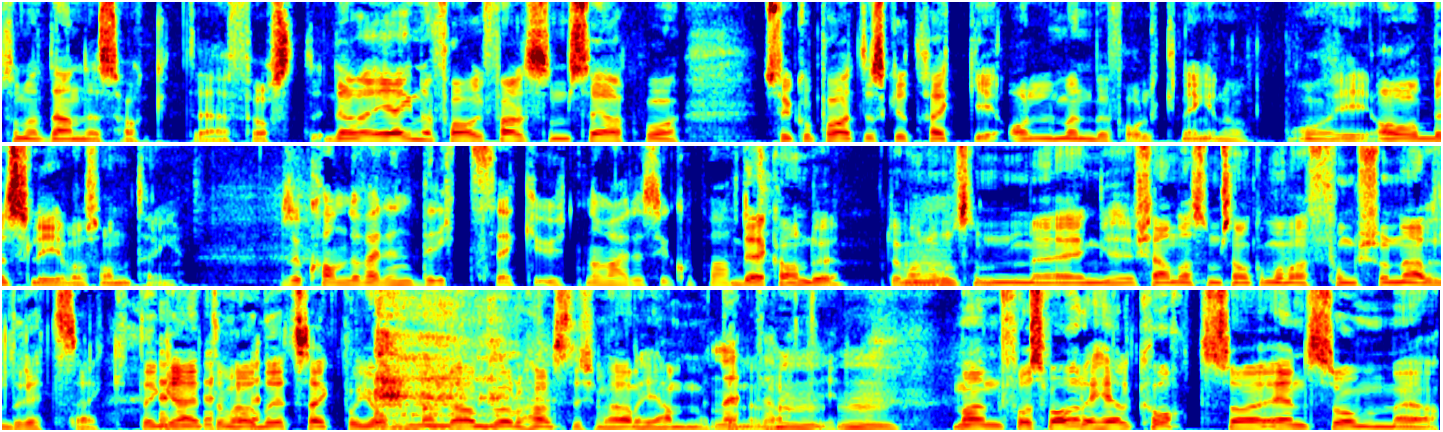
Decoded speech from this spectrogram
Sånn at den er sagt eh, først. Det er egne fagfelt som ser på psykopatiske trekk i allmennbefolkningen og, og i arbeidsliv og sånne ting. Så kan du være en drittsekk uten å være psykopat. Det kan du. Det var Mm. noen som jeg kjenner som snakker om å være funksjonell drittsekk. Det er greit å være drittsekk på jobb, men da bør du helst ikke være det hjemme til enhver tid. Mm. Men for å svare det helt kort, så er en som, eh,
